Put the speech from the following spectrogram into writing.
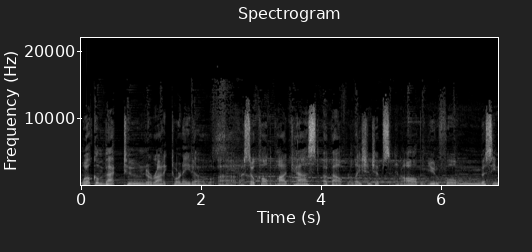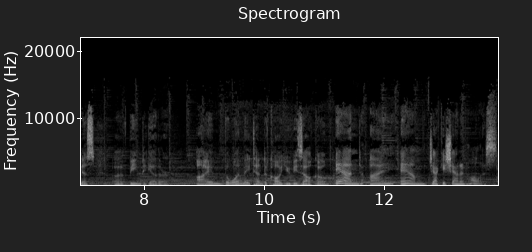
Welcome back to Neurotic Tornado, uh, a so called podcast about relationships and all the beautiful messiness of being together. I'm the one they tend to call Yuvi Zalkow. And I am Jackie Shannon Hollis.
